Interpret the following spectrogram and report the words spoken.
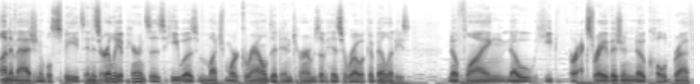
unimaginable speeds, in his early appearances, he was much more grounded in terms of his heroic abilities. No flying, no heat or x ray vision, no cold breath.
